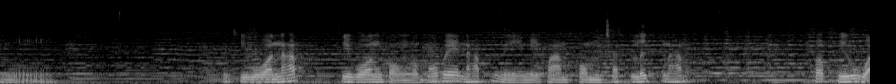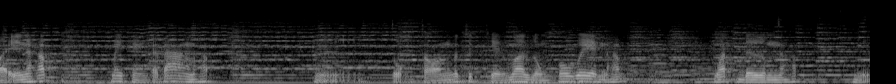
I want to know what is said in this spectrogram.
นี่จีวรนะครับจีวรของหลวงพ่อเวทนะครับนี่มีความคมชัดลึกนะครับก็ผิวไหวนะครับ ไม่แข็งกระด้างนะครับนี่ตัวอักษรก็จะเขียนว่าหลวงพ่อเวทนะครับ วัดเดิมนะครับนี่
